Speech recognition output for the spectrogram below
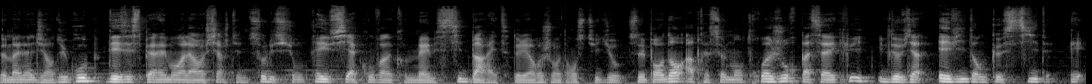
Le manager du groupe, désespérément à la recherche d'une solution, réussit à convaincre même Sid Barrett de les rejoindre en studio. Cependant, après seulement trois jours passés avec lui, il devient évident que Sid est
